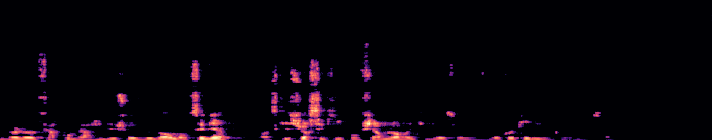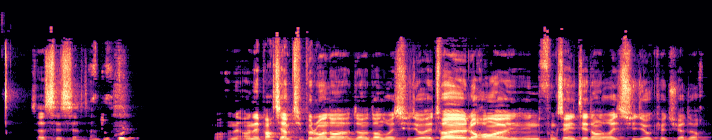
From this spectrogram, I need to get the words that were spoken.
ils veulent faire converger des choses dedans, donc c'est bien. Ce qui est sûr, c'est qu'ils confirment leur utilisation de Kotlin, donc euh, ça, Ça, c'est certain. c'est tout cool. Bon, on, est, on est parti un petit peu loin d'Android Studio. Et toi, Laurent, une, une fonctionnalité d'Android Studio que tu adores?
